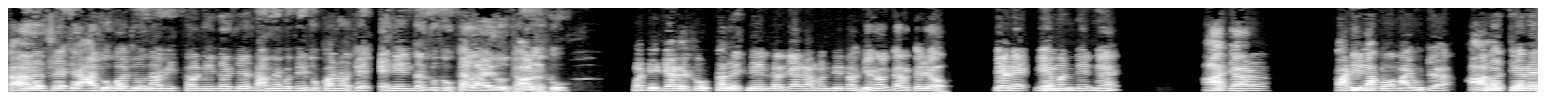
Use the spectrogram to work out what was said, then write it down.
ઝાડ એટલે કે આજુબાજુના વિસ્તારની અંદર જે નામે બધી દુકાનો છે એની અંદર બધું ફેલાયેલું ઝાડ હતું. પછી જયારે સુડતાલીસની અંદર જયારે આ મંદિરનો જીર્ણોદ્ધાર કર્યો ત્યારે એ મંદિરને આ ઝાડ કાઢી નાખવામાં આવ્યું છે. હાલ અત્યારે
